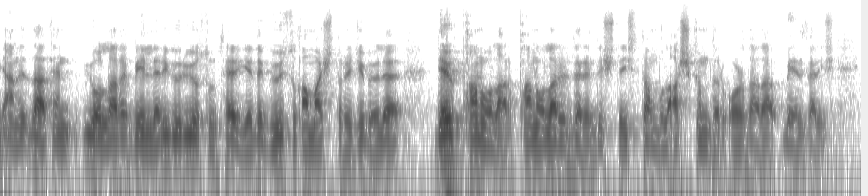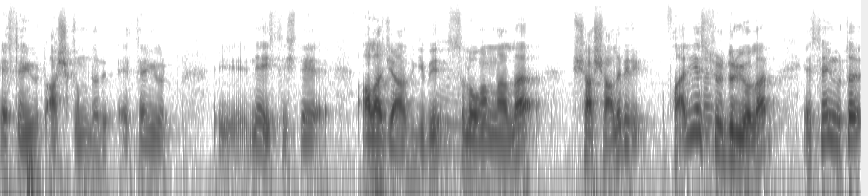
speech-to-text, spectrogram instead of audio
Yani zaten yolları, belleri görüyorsunuz. Her yerde göğüs kamaştırıcı böyle dev panolar, panolar üzerinde işte İstanbul aşkımdır. Orada da benzer iş. Esenyurt aşkımdır. Esenyurt e, neyse işte alacağız gibi sloganlarla şaşalı bir faaliyet sürdürüyorlar. Esenyurt'a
